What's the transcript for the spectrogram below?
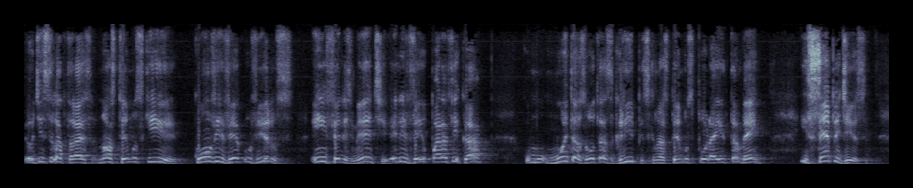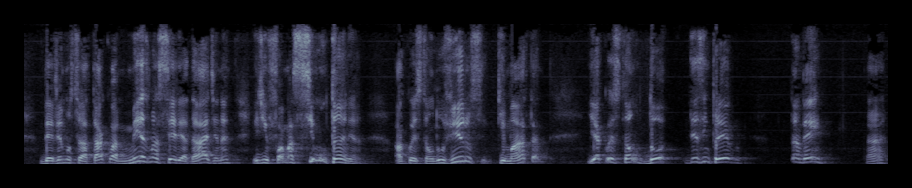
eu disse lá atrás, nós temos que conviver com o vírus. Infelizmente, ele veio para ficar, como muitas outras gripes que nós temos por aí também. E sempre disse, devemos tratar com a mesma seriedade né, e de forma simultânea a questão do vírus, que mata, e a questão do desemprego também. Tá?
